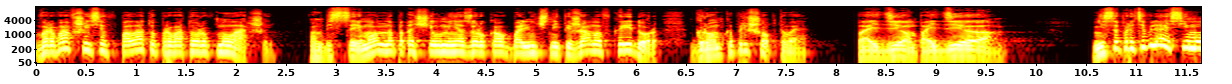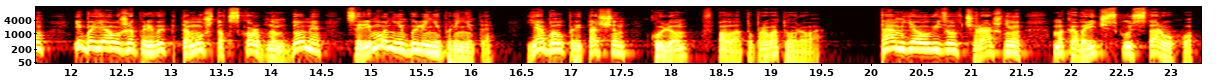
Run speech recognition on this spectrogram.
ворвавшийся в палату Провоторов-младший. Он бесцеремонно потащил меня за рукав больничной пижамы в коридор, громко пришептывая «Пойдем, пойдем!». Не сопротивляясь ему, ибо я уже привык к тому, что в скорбном доме церемонии были не приняты, я был притащен кулем в палату Провоторова. Там я увидел вчерашнюю макабрическую старуху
